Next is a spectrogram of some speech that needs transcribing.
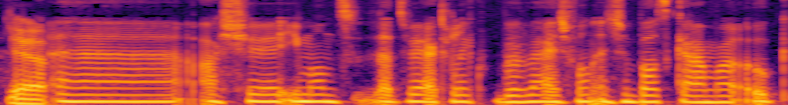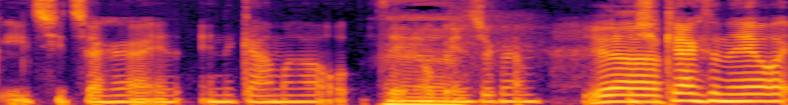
Ja, Eh, als je iemand daadwerkelijk bewijs van in zijn badkamer ook iets ziet zeggen in, in de camera op, Ja. op Instagram. ja. Dus je krijgt een heel,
